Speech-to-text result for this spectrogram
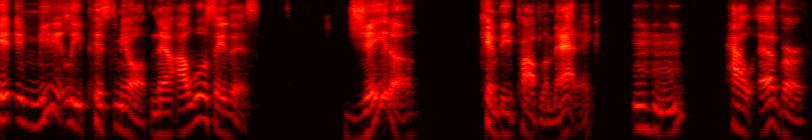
it immediately pissed me off. Now, I will say this Jada can be problematic. Mm-hmm. However,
